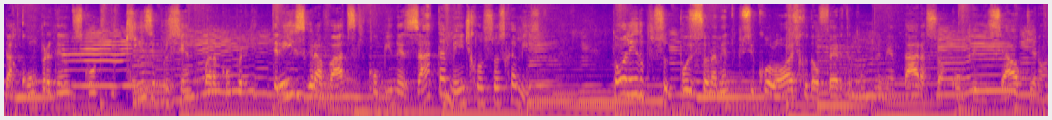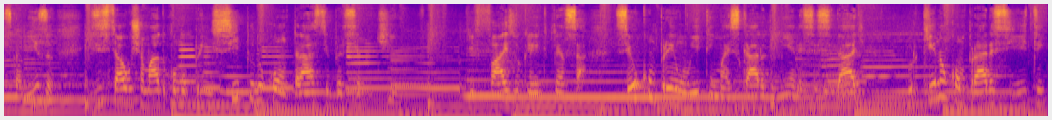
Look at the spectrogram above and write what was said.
da compra, ganha um desconto de 15% para a compra de três gravatas que combinam exatamente com suas camisas. Então, além do posicionamento psicológico da oferta complementar à sua compra inicial, que eram as camisas, existe algo chamado como princípio do contraste perceptivo que faz o cliente pensar: se eu comprei um item mais caro de minha necessidade, por que não comprar esse item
